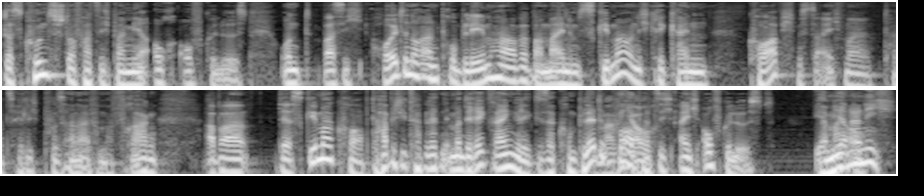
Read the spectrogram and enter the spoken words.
das Kunststoff hat sich bei mir auch aufgelöst. Und was ich heute noch an Problem habe bei meinem Skimmer und ich krieg keinen Korb, ich müsste eigentlich mal tatsächlich Posana einfach mal fragen, aber der Skimmerkorb, da habe ich die Tabletten immer direkt reingelegt. Dieser komplette Mach Korb hat sich eigentlich aufgelöst. Ja, meiner nicht.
